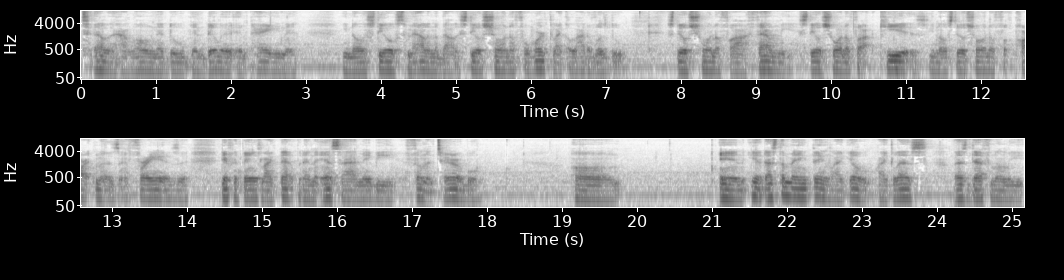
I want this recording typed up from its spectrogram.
telling how long that dude been dealing in pain and, you know, still smiling about it, still showing up for work like a lot of us do still showing up for our family, still showing up for our kids, you know, still showing up for partners and friends and different things like that. But in the inside, maybe feeling terrible. Um, and yeah, that's the main thing. Like, yo, like let's let's definitely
